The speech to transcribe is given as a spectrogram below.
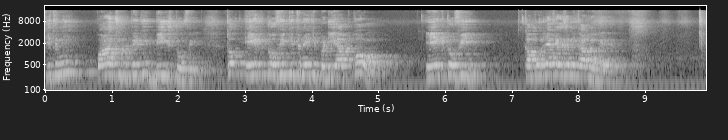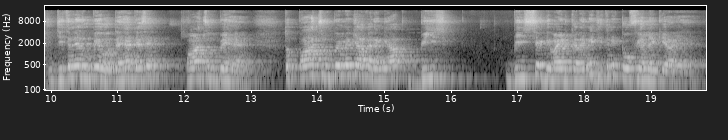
कितनी? पाँच रुपए की बीस टॉफी। तो एक टॉफी कितने की पड़ी आपको? एक टॉफी का मूल्य कैसे निकालोगे? जितने रुपए होते हैं, जैसे पाँच रुपए हैं तो पाँच रुपए में क्या करेंगे आप? बीस बीस से डिवाइड करेंगे जितनी टॉफियाँ लेके आए हैं।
